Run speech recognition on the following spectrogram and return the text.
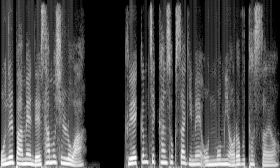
오늘 밤에 내 사무실로 와. 그의 끔찍한 속삭임에 온몸이 얼어붙었어요.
